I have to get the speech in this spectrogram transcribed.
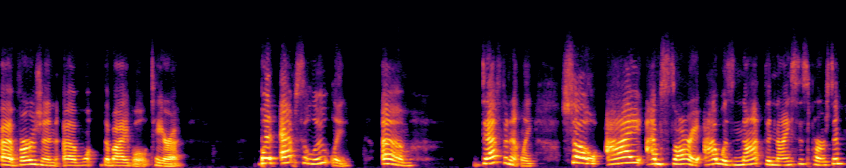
a version of the Bible, Tara? But absolutely. Um definitely. So I I'm sorry. I was not the nicest person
